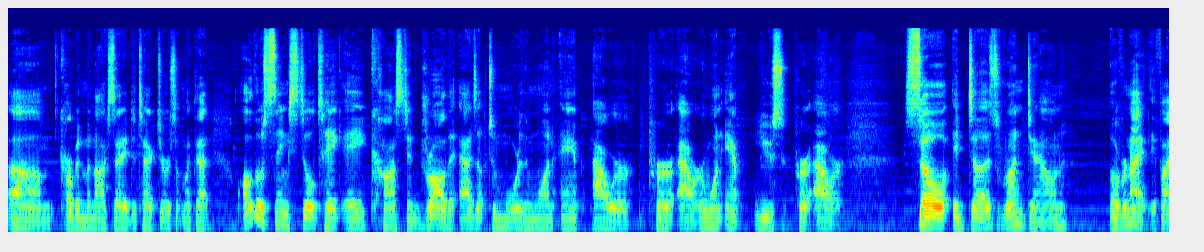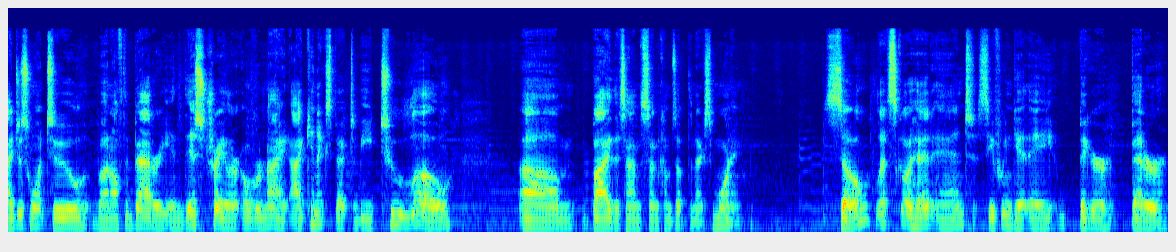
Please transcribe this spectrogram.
um, carbon monoxide detector or something like that, all those things still take a constant draw that adds up to more than one amp hour per hour, one amp use per hour. So it does run down overnight. If I just want to run off the battery in this trailer overnight, I can expect to be too low um, by the time the sun comes up the next morning. So let's go ahead and see if we can get a bigger, better,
